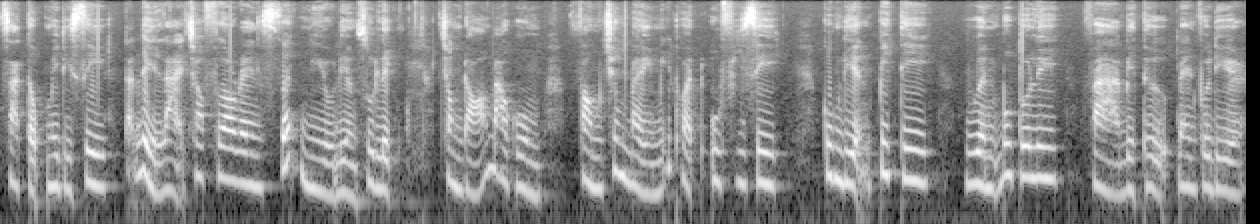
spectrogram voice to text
gia tộc Medici đã để lại cho Florence rất nhiều điểm du lịch, trong đó bao gồm phòng trưng bày mỹ thuật Uffizi, cung điện Pitti, vườn Botoli và biệt thự Belvedere.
